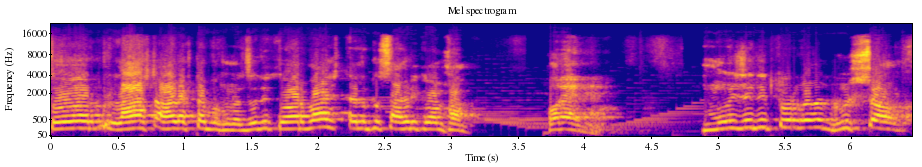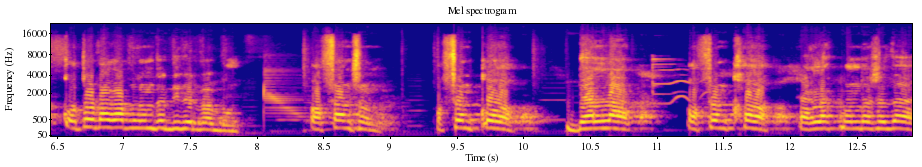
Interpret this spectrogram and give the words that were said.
তোর লাস্ট আর একটা প্রশ্ন যদি তোর বাস তাহলে তোর চাকরি কনফার্ম করেন। মুই যদি তোর কাছে ঘুষ চাও কত টাকা পর্যন্ত দিবে পাবো অপশন শোন অপশন ক দেড় লাখ অপশন খ এক লাখ পঞ্চাশ হাজার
